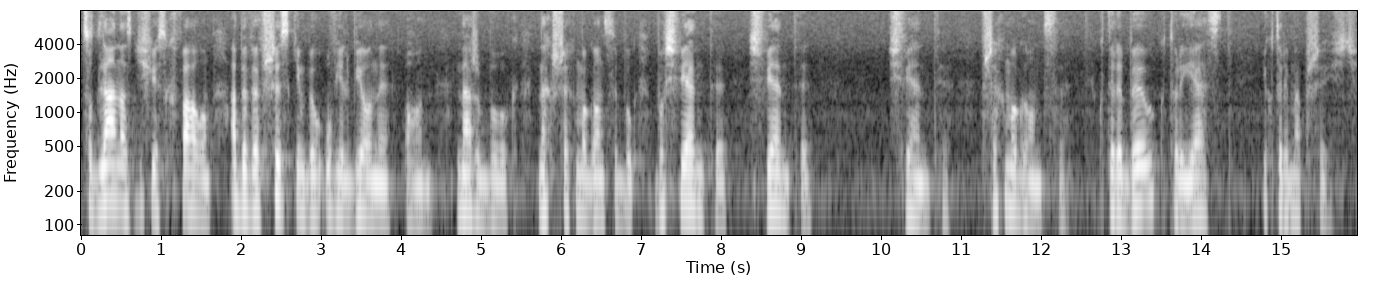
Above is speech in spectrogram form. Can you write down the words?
co dla nas dzisiaj jest chwałą, aby we wszystkim był uwielbiony On, nasz Bóg, nasz wszechmogący Bóg, bo święty, święty, święty, wszechmogący, który był, który jest i który ma przyjść.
